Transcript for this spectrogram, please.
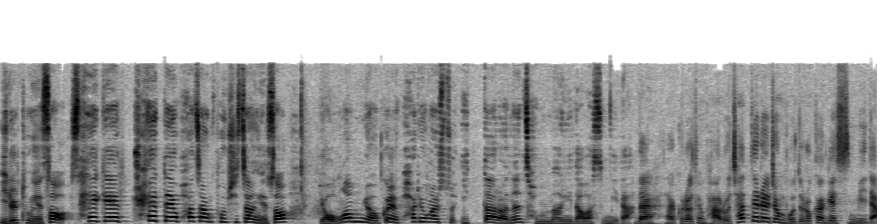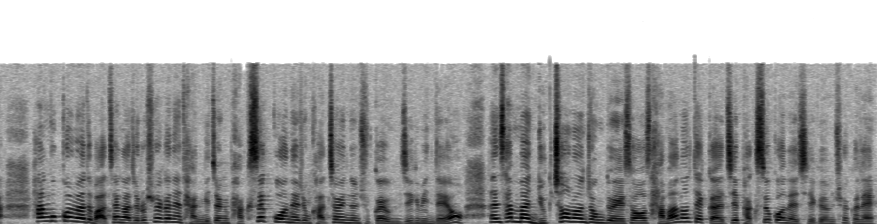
이를 통해서 세계 최대 화장품 시장에서 영업력을 활용할 수 있다라는 전망이 나왔습니다. 네, 자 그렇다면 바로 차트를 좀 보도록 하겠습니다. 한국콜마도 마찬가지로 최근에 단기적인 박스권에 좀 갇혀 있는 주가의 움직임인데요. 한 3만 6천 원 정도에서 4만 원대까지 박스권에 지금 최근에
